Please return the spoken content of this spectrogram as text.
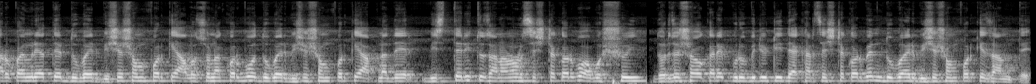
আরব আমিরাতের দুবাইয়ের বিষয় সম্পর্কে আলোচনা করব। দুবাইয়ের বিষয় সম্পর্কে আপনাদের বিস্তারিত জানানোর চেষ্টা করব। অবশ্যই ধৈর্য সহকারে পুরো ভিডিওটি দেখার চেষ্টা করবেন দুবাইয়ের বিষয় সম্পর্কে জানতে।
